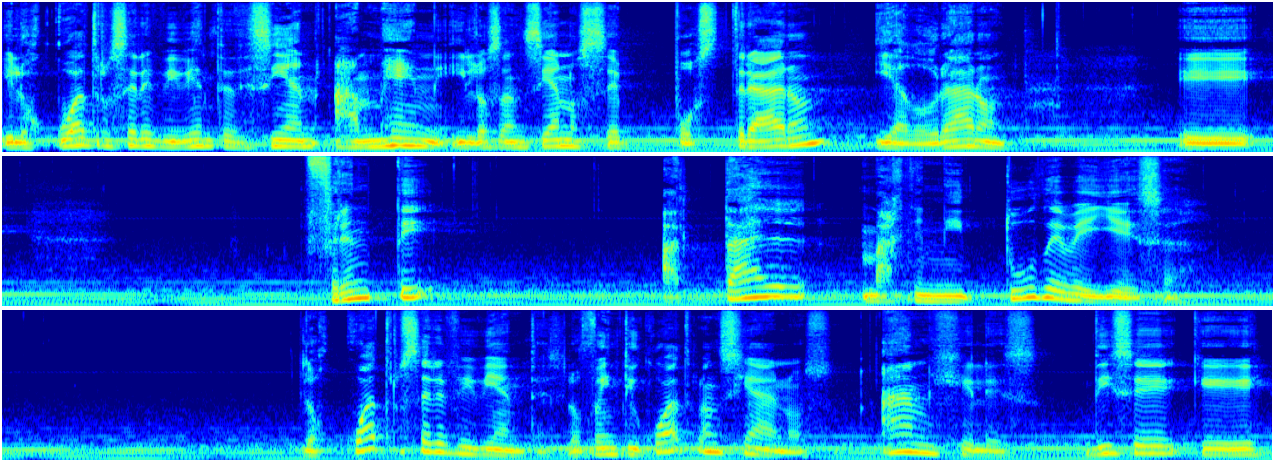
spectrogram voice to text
Y los cuatro seres vivientes decían amén y los ancianos se postraron y adoraron. Frente a tal magnitud de belleza. Los cuatro seres vivientes, los 24 ancianos, ángeles, dice que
